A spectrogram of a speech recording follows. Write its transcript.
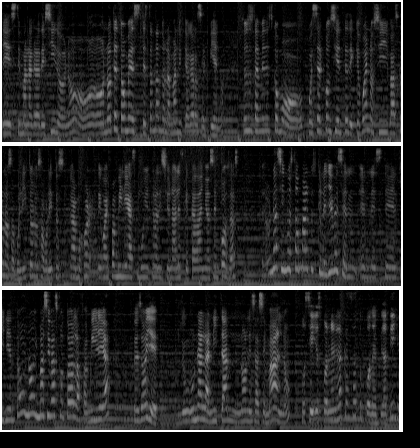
este malagradecido, ¿no? O, no te tomes, te están dando la mano y te agarras el pie, ¿no? Entonces también es como pues ser consciente de que bueno, sí, vas con los abuelitos, los abuelitos, a lo mejor, digo, hay familias muy tradicionales que cada año hacen cosas, pero aún así no está mal pues que le lleves el, el, este, el 500, ¿no? Y más si vas con toda la familia, pues oye, una lanita no les hace mal, ¿no? O si ellos ponen la casa, tú pones el platillo.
